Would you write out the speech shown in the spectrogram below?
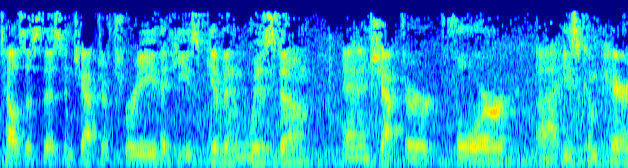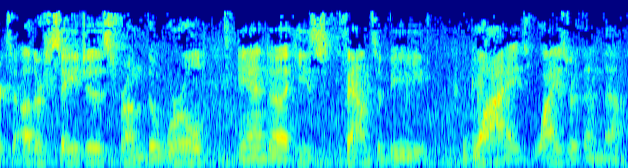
tells us this in chapter three that he's given wisdom and in chapter 4, uh, he's compared to other sages from the world, and uh, he's found to be wise, wiser than them.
